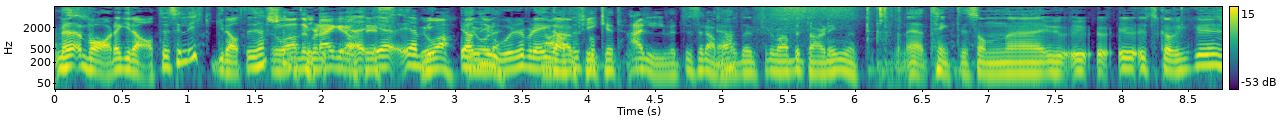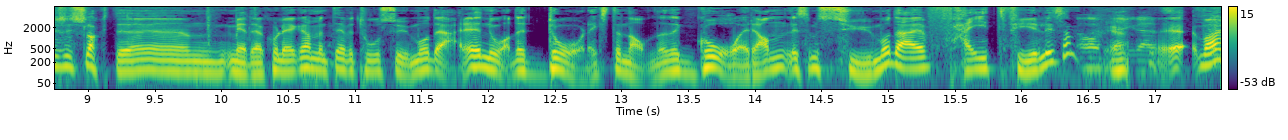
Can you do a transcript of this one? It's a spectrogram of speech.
Men var det gratis eller ikke gratis? Jeg Jo det ble gratis. Jeg, jeg, Jo ja, gjorde det ble Ja, gratis. jeg fikk et helvetes rabalder, for det var betaling, vet du. Jeg tenkte sånn uh, uh, u, u, Skal vi ikke slakte uh, mediekollegaer, men TV2 Sumo det er noe av det dårligste navnet. Det går an. liksom Sumo, det er jo feit fyr, liksom. Okay, greit. Eh, Hva?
